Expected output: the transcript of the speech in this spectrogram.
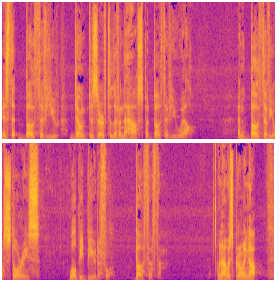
is that both of you don't deserve to live in the house, but both of you will. And both of your stories will be beautiful. Both of them. When I was growing up,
